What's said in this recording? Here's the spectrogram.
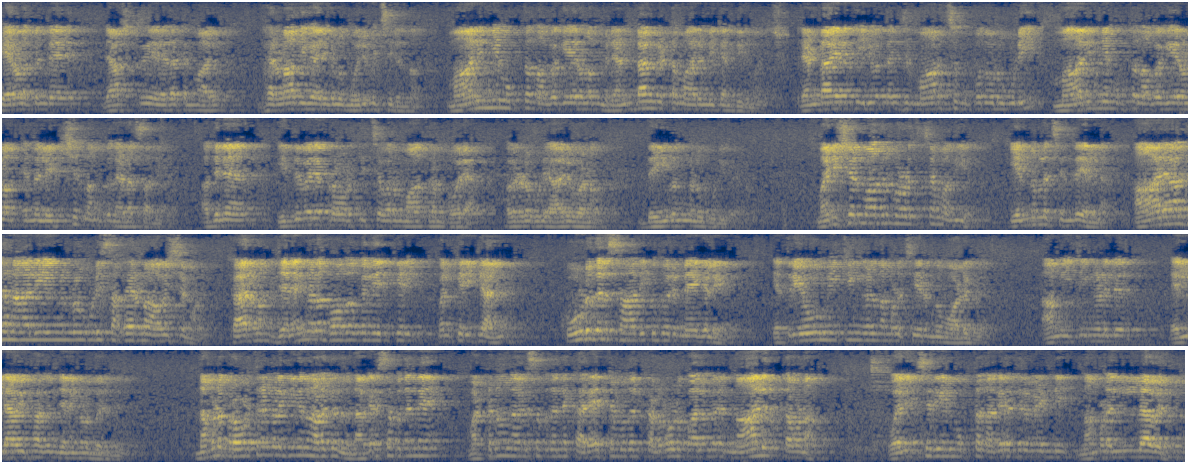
കേരളത്തിന്റെ രാഷ്ട്രീയ നേതാക്കന്മാരും ഭരണാധികാരികളും ഒരുമിച്ചിരുന്ന് മാലിന്യമുക്ത നവകേരളം രണ്ടാം ഘട്ടം ആരംഭിക്കാൻ തീരുമാനിച്ചു. രണ്ടായിരത്തി ഇരുപത്തി അഞ്ച് മാർച്ച് മുപ്പതോടുകൂടി മാലിന്യമുക്ത നവകേരളം എന്ന ലക്ഷ്യം നമുക്ക് നേടാൻ സാധിക്കും. അതിന് ഇതുവരെ പ്രവർത്തിച്ചവർ മാത്രം പോരാ. അവരുടെ കൂടി ആര് വേണം? ദൈവങ്ങൾ കൂടി വേണം. മനുഷ്യർ മാത്രം പ്രവർത്തിച്ചാൽ മതിയോ? എന്നുള്ള ചിന്തയല്ല. ആരാധനാലയങ്ങളുടെ കൂടി സഹകരണം ആവശ്യമാണ്. കാരണം ജനങ്ങളെ ബോധവൽക്കരിക്കാൻ കൂടുതൽ സാധിക്കുന്ന ഒരു മേഖലയാണ്. എത്രയോ മീറ്റിംഗുകൾ നമ്മൾ ചേരുന്നു വാർഡുകളിൽ. ആ മീറ്റിങ്ങുകളിൽ എല്ലാ വിഭാഗം ജനങ്ങളും വരുന്നില്ല. നമ്മുടെ പ്രവർത്തനങ്ങളൊക്കെ ഇങ്ങനെ നടക്കുന്നത് നഗരസഭ തന്നെ മട്ടന്നൂർ നഗരസഭ തന്നെ കരയറ്റം മുതൽ കടറോട് പാലം വരെ നാല് തവണ വലിച്ചെറിയൽ മുക്ത നഗരത്തിന് വേണ്ടി നമ്മളെല്ലാവരും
